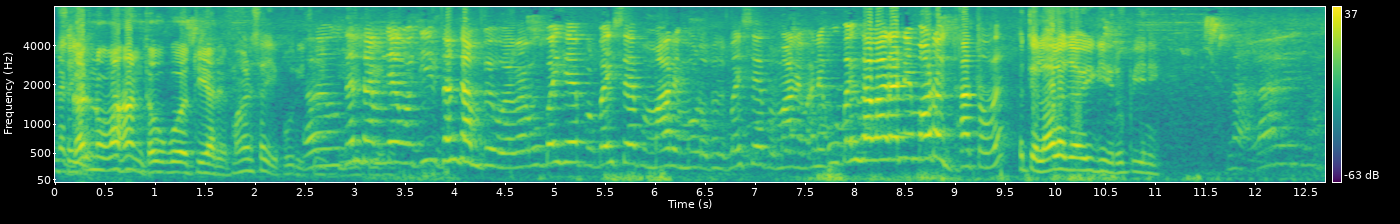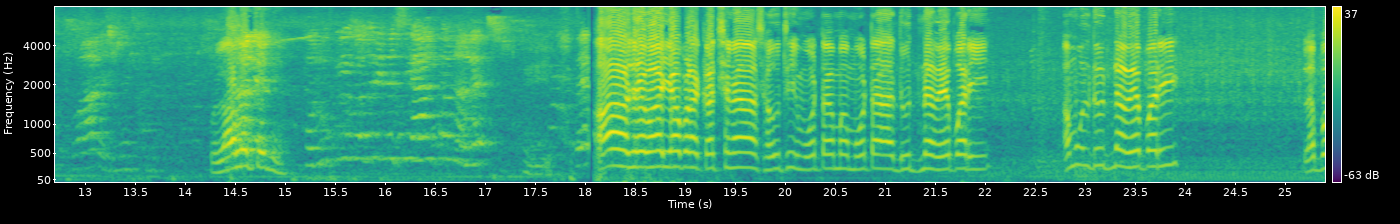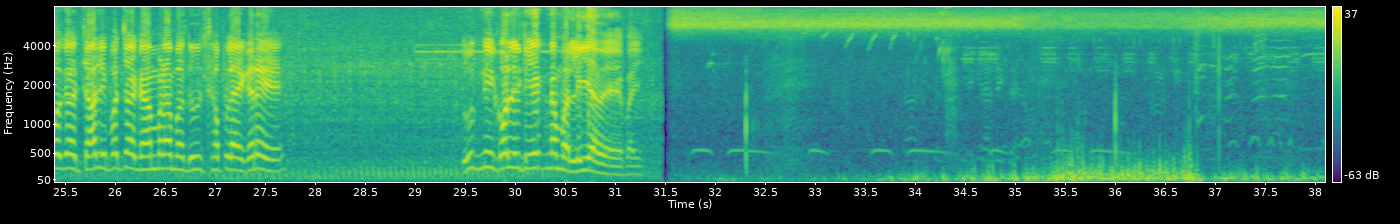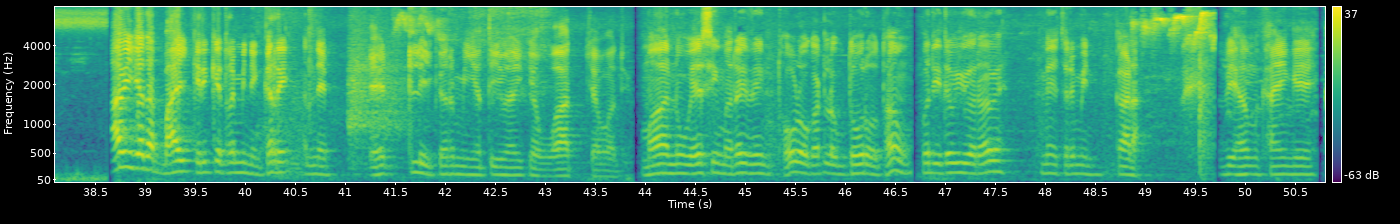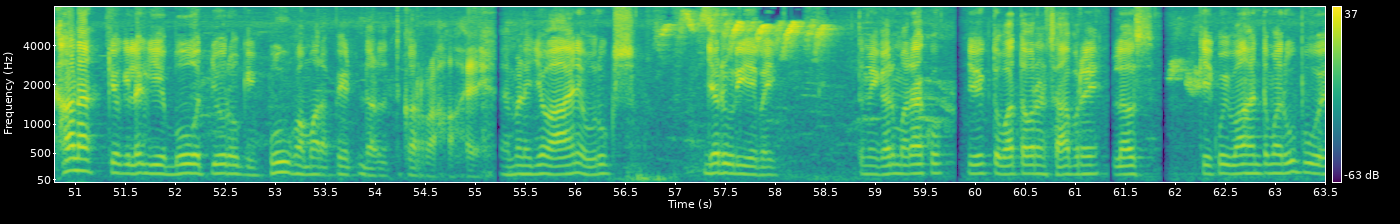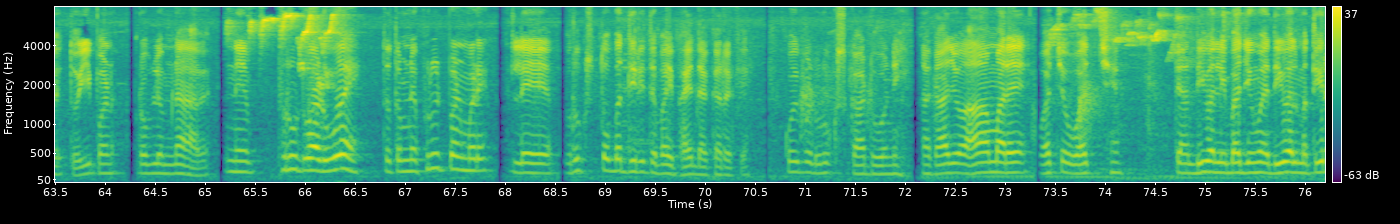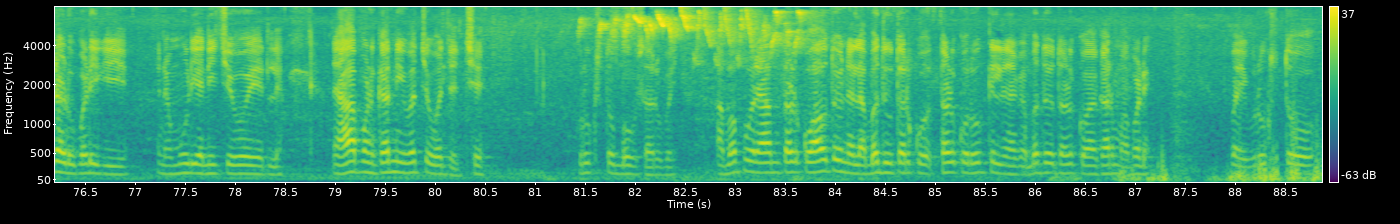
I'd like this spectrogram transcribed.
અને ઘરનું વાહન થવું ગયું અત્યારે. માણસાઈ પૂરી હવે થઈ હું ધંધામાં જાઉં જી ધંધામાં પીવું હવે હું બૈસે પણ બૈસે પણ મારે મોડો થશે. બૈસે પણ મારે અને હું બૈસા વાળાને મોડો જ થતો હોય. અત્યારે લાલચ આવી ગઈ રૂપિયાની. ના લાલચ જ લાલચ જ નહીં. તો રૂપિયો વગરની શિયાળ તો ન લે. આ છે ભાઈ આપણા કચ્છના સૌથી મોટામાં મોટા દૂધના વેપારી. અમૂલ દૂધના વેપારી. લગભગ ચાલી પચાસ ગામડામાં દૂધ સપ્લાય કરે. દૂધની ક્વોલિટી એક નંબર લઈ આવે ભાઈ. આવી ગયા હતા ભાઈ ક્રિકેટ રમીને ઘરે અને એટલી ગરમી હતી ભાઈ કે વાત જવા દે માં હું એસીમાં રહી રહીને થોડોક આટલો ધોરો થાઉં. ફરી રવિવાર આવે, મેચ રમીને કાઢા अभी हम खाएंगे खाना क्योंकि लगी है बहुत जोरों की भूख हमारा पेट दर्द कर रहा है हमने जो आया ने वृक्ष જરૂરી है ભાઈ તમે ઘરમાં રાખો જો એક તો વાતાવરણ સાફ રહે પ્લસ કે કોઈ વાહન તમારું ઊભું હોય તો એ પણ પ્રોબ્લેમ ના આવે ને ફ્રૂટ વાળું હોય તો તમને ફ્રૂટ પણ મળે એટલે વૃક્ષ તો બધી રીતે ભાઈ ફાયદાકારક છે કોઈ પણ વૃક્ષ કાઢવો નહીં કારણ કે આ જો આ અમારે વચ્ચો વચ છે ત્યાં દિવાલની બાજુમાં દિવાલમાં તિરાડું પડી ગઈ છે એના મૂળિયા નીચે હોય એટલે આ પણ ઘરની વચ્ચે વચ્ચે જ છે. વૃક્ષ તો બહુ સારું ભાઈ. આ બપોરે આમ તડકો આવતો હોય ને એટલે બધું તડકો તડકો રોકી નાખે, બધો તડકો આ ઘરમાં પડે. ભાઈ, વૃક્ષ તો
